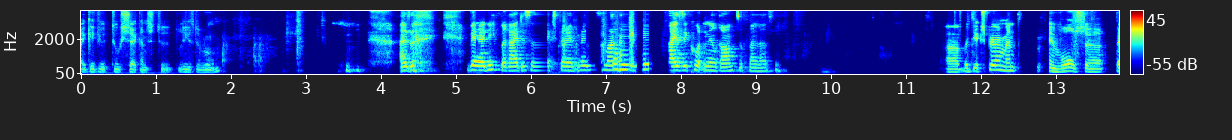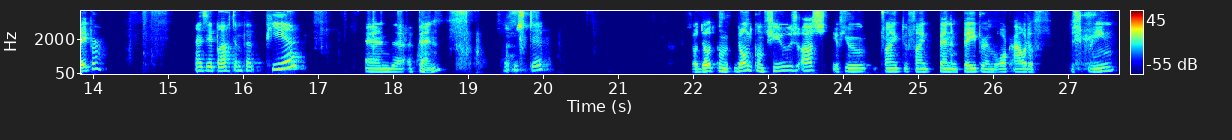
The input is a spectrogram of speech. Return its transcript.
I give you two seconds to leave the room. Also, wer nicht bereit ist, ein Experiment zu machen, drei Sekunden den Raum zu verlassen. Uh, but the experiment involves uh, paper Also, ihr braucht ein Papier and uh, a pen. und einen Stift. So don't don't confuse us if you're trying to find pen and paper and walk out of the screen.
